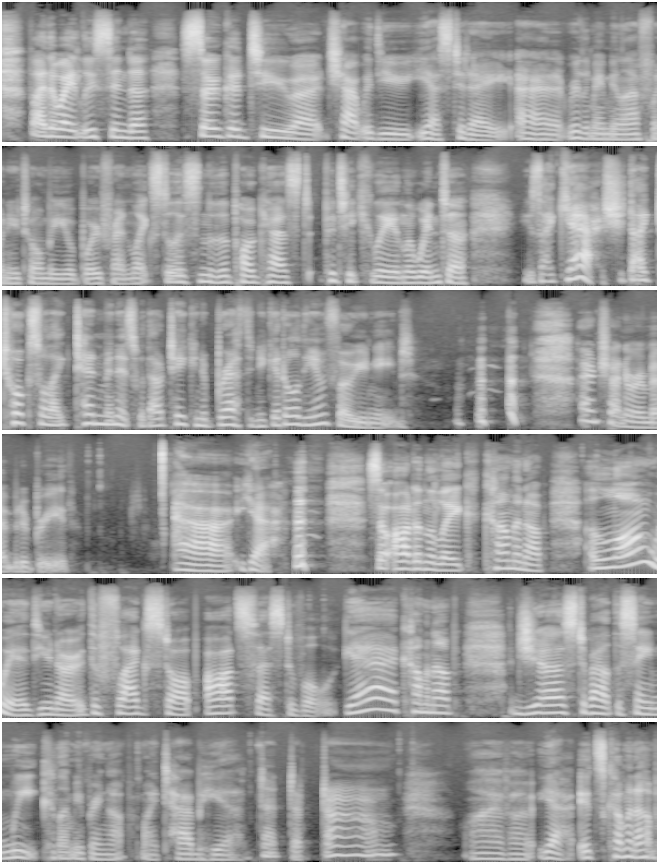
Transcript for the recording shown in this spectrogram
By the way, Lucinda, so good to uh, chat with you yesterday. Uh, it really made me laugh when you told me your boyfriend likes to listen to the podcast, particularly in the winter. He's like, "Yeah, she like talks for like ten minutes without taking a breath, and you get all the info you need." I'm trying to remember to breathe. Uh, yeah. so Art on the Lake coming up, along with, you know, the Flagstop Arts Festival. Yeah, coming up just about the same week. Let me bring up my tab here. Da, da, da. I've, uh, yeah, it's coming up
